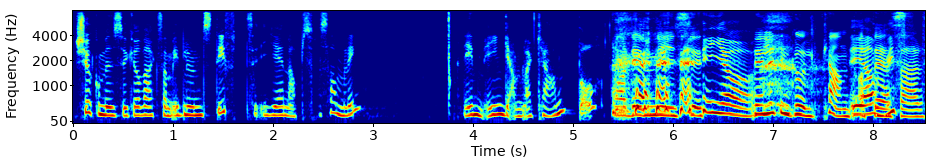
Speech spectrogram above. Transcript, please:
kyrkomusiker verksam i Lunds stift, Genarps församling. Det är min gamla kantor. ja, det är mysigt. ja, Det är en liten guldkant. ja att det är visst. så här,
